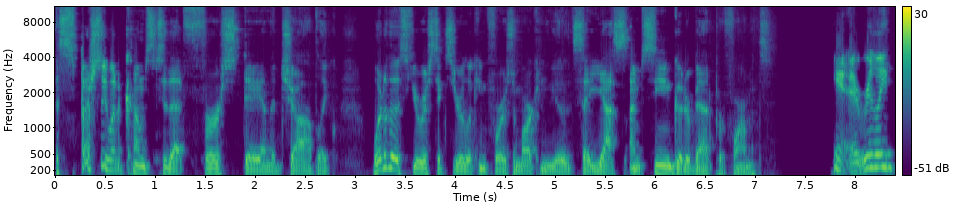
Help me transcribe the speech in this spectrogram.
especially when it comes to that first day on the job? Like, what are those heuristics you're looking for as a marketing leader that say, yes, I'm seeing good or bad performance? Yeah, it really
